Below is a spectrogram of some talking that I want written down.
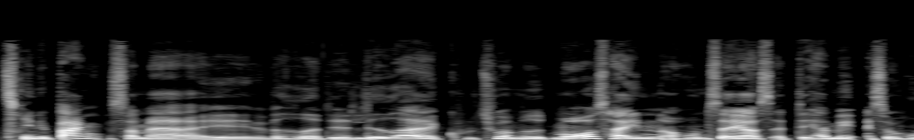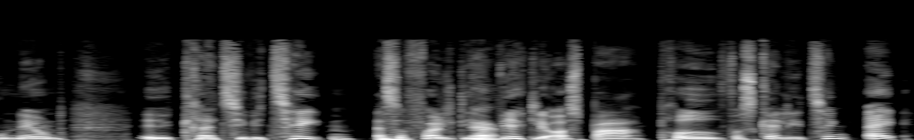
Trine Bang, som er øh, hvad hedder det, leder af Kulturmødet Morges herinde, og hun sagde også, at det her med, altså hun nævnte øh, kreativiteten. Altså folk, de har Ja. virkelig også bare prøvet forskellige ting af,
